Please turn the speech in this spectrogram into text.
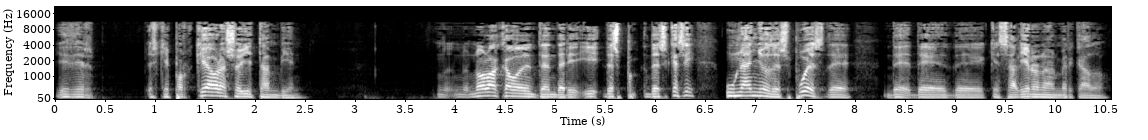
dices, es que ¿por qué ahora se oye tan bien? No, lo acabo de entender. Y, des- casi un año después de, de, de, de que salieron al mercado.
